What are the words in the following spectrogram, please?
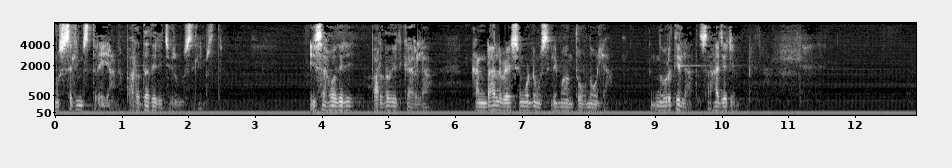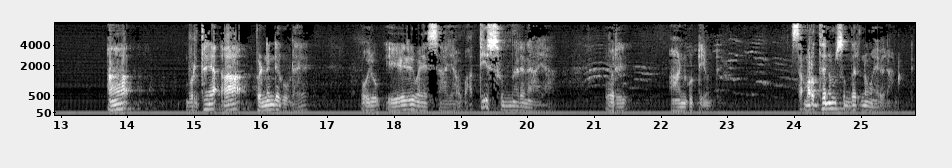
മുസ്ലിം സ്ത്രീയാണ്. പർദ്ദ ധരിച്ചൊരു മുസ്ലിം സ്ത്രീ. ഈ സഹോദരി പർദ്ദ ധരിക്കാറില്ല. കണ്ടാൽ വേഷം കൊണ്ട് മുസ്ലിമാന്ന് തോന്നൂല നിവൃത്തിയില്ലാത്ത സാഹചര്യം. ആ വൃദ്ധയ ആ പെണ്ണിന്റെ കൂടെ ഒരു ഏഴ് വയസ്സായ അതിസുന്ദരനായ ഒരു ആൺകുട്ടിയുണ്ട്. സമർത്ഥനും സുന്ദരനുമായ ഒരു ആൺകുട്ടി.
